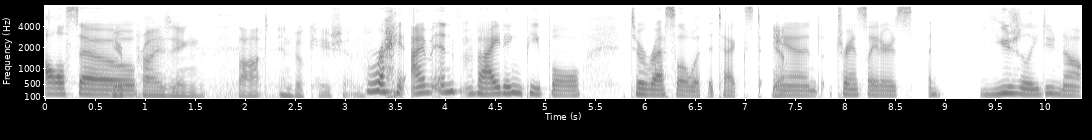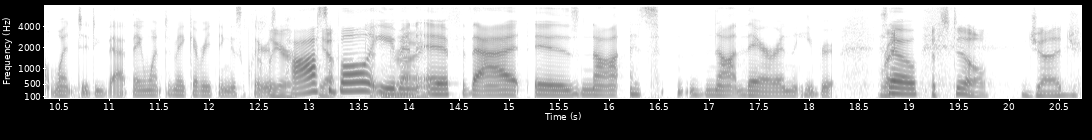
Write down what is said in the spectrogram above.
also, You're prizing thought invocation. Right. I'm inviting people to wrestle with the text, Yeah. and translators usually do not want to do that. They want to make everything as clear, Clear. as possible, and even dry. if that is not it's not there in the Hebrew. Right. So But still, judge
